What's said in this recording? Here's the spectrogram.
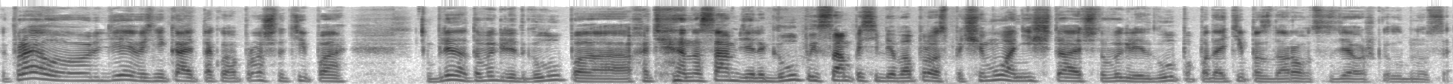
Как правило, у людей возникает такой вопрос, что типа, Блин, это выглядит глупо, хотя на самом деле глупый сам по себе вопрос. Почему они считают, что выглядит глупо подойти поздороваться с девушкой, улыбнуться?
